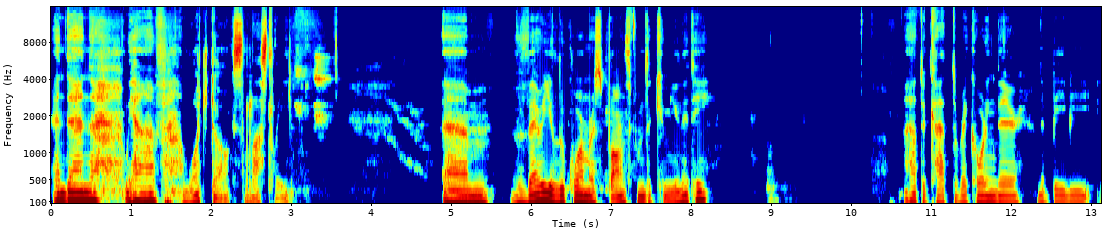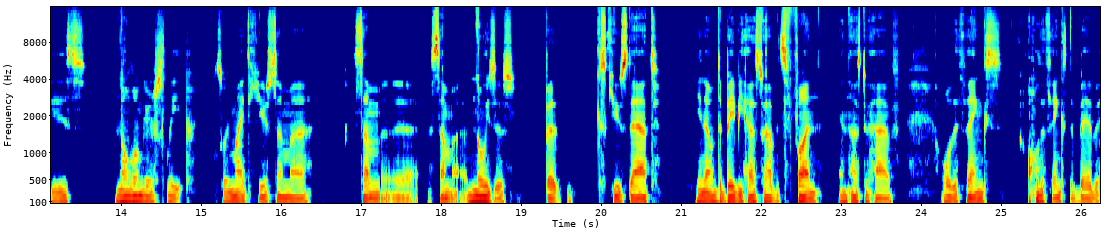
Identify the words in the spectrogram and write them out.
And then we have Watch Dogs. Lastly, um, very lukewarm response from the community. I had to cut the recording there. The baby is no longer asleep so we might hear some uh, some uh, some uh, noises. But excuse that. You know, the baby has to have its fun and has to have all the things, all the things the baby.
